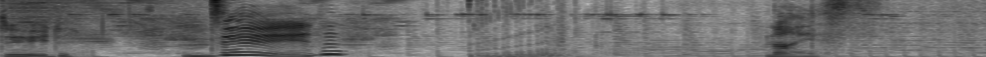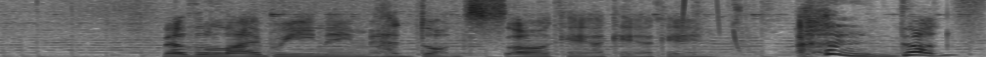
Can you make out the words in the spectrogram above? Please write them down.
Dude. Dude! Nice. That was a library name, had dots. Oh, okay, okay, okay. dots!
